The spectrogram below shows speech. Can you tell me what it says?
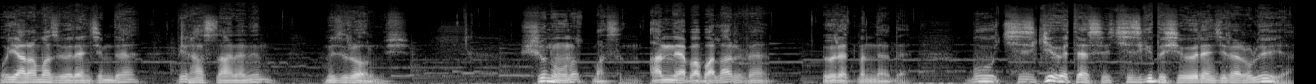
O yaramaz öğrencim de bir hastanenin müdürü olmuş. Şunu unutmasın anne babalar ve öğretmenler de. Bu çizgi ötesi, çizgi dışı öğrenciler oluyor ya.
